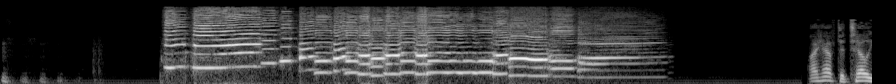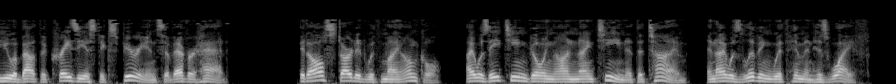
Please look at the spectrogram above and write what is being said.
I have to tell you about the craziest experience I've ever had. It all started with my uncle, I was 18 going on 19 at the time, and I was living with him and his wife.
